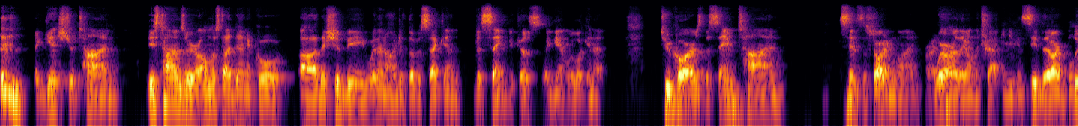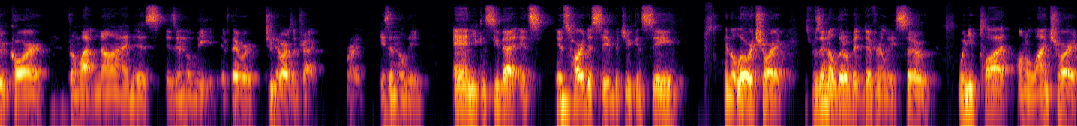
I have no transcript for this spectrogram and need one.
against your time, these times are almost identical. Uh, they should be within a hundredth of a second the same because again we're looking at two cars the same time since the starting line. Right. Where are they on the track? And you can see that our blue car from lap nine is is in the lead. If there were two Yep. cars on track, Right. he's in the lead. And you can see that it's it's hard to see, but you can see in the lower chart it's presented a little bit differently. So when you plot on a line chart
